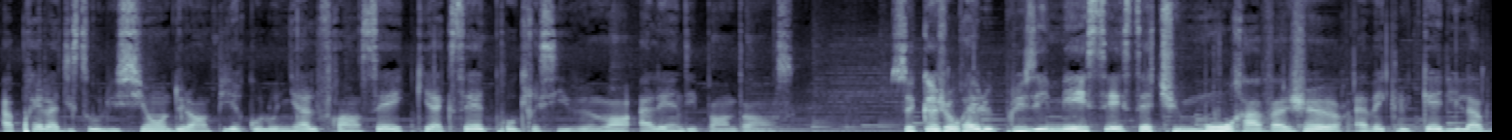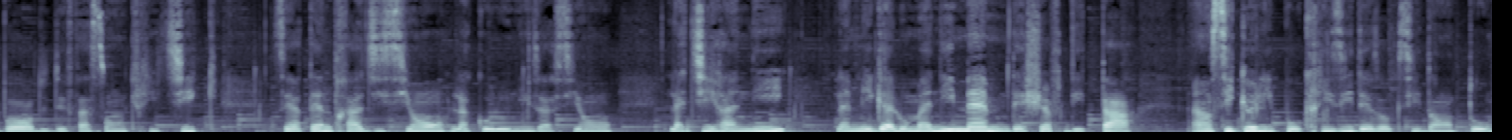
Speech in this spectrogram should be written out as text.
après la dissolution de l'empire colonial français qui accède progressivement à l'indépendance. Ce que j'aurais le plus aimé, c'est cet humour ravageur avec lequel il aborde de façon critique certaines traditions, la colonisation, la tyrannie, la mégalomanie même des chefs d'État, ainsi que l'hypocrisie des Occidentaux.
